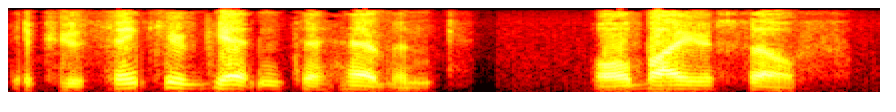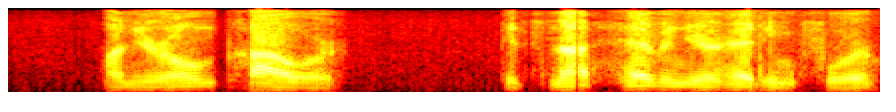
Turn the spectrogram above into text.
If you think you're getting to heaven all by yourself on your own power, it's not heaven you're heading for.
